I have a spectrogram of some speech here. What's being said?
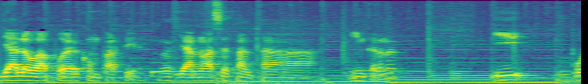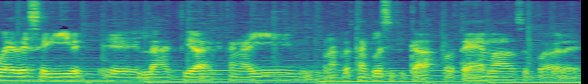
ya lo va a poder compartir. Entonces ya no hace falta internet. Y puede seguir eh, las actividades que están ahí, por ejemplo, están clasificadas por temas, se puede ver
